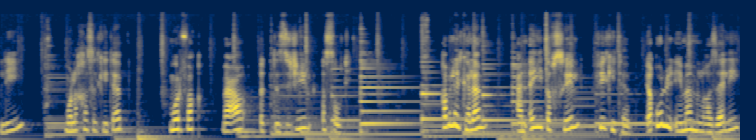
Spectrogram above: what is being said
لملخص الكتاب مرفق مع التسجيل الصوتي. قبل الكلام عن أي تفصيل في الكتاب يقول الإمام الغزالي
